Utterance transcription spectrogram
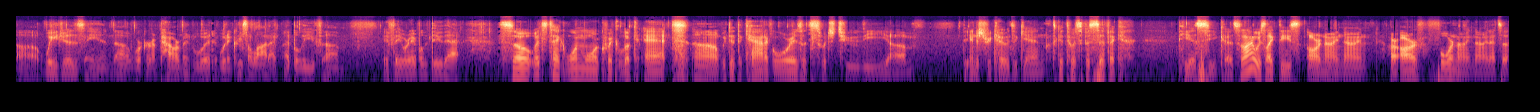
uh, wages and uh, worker empowerment would would increase a lot. I, I believe um, if they were able to do that. So let's take one more quick look at. Uh, we did the categories. Let's switch to the um, the industry codes again. Let's get to a specific PSC code. So I always like these R99 or R499. That's a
